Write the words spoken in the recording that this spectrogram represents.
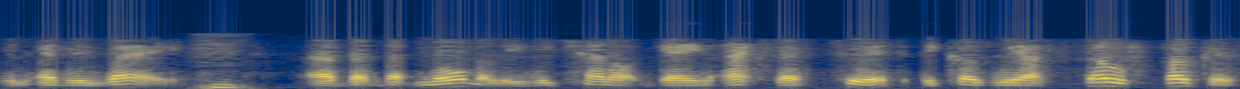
in every way. Uh, but that normally we cannot gain access to it because we are so focused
